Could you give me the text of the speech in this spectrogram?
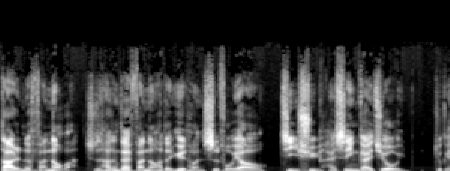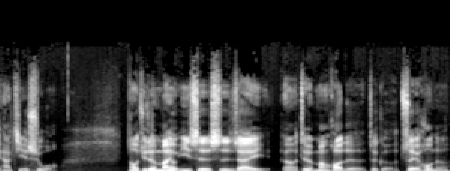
大人的烦恼吧，就是他正在烦恼他的乐团是否要继续，还是应该就。就给他结束哦。那我觉得蛮有意思的是在，在呃这本漫画的这个最后呢，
